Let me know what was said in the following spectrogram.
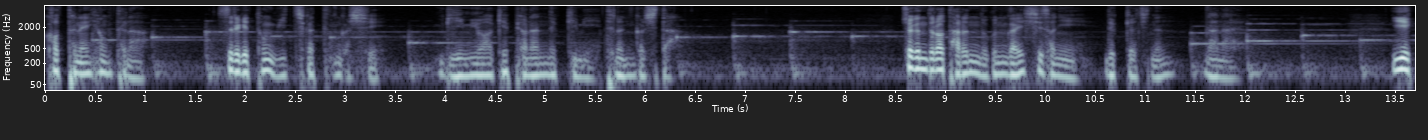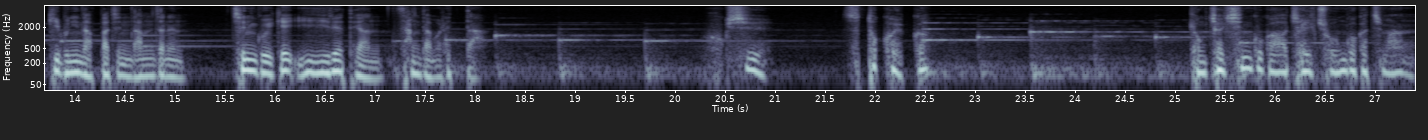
커튼의 형태나 쓰레기통 위치 같은 것이 미묘하게 변한 느낌이 드는 것이다. 최근 들어 다른 누군가의 시선이 느껴지는 나날. 이에 기분이 나빠진 남자는 친구에게 이 일에 대한 상담을 했다. 혹시 스토커일까? 경찰 신고가 제일 좋은 것 같지만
